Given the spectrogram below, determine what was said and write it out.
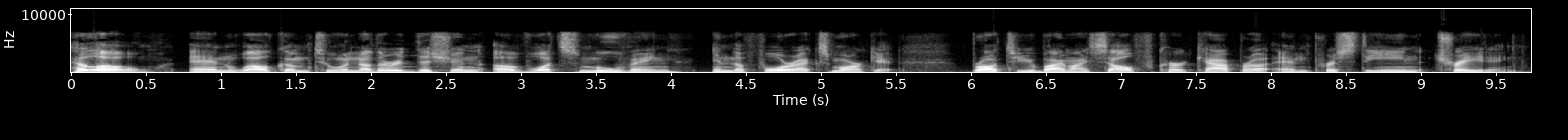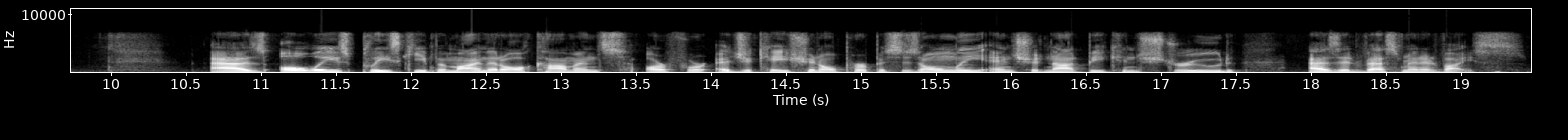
Hello, and welcome to another edition of What's Moving in the Forex Market, brought to you by myself, Kurt Capra, and Pristine Trading. As always, please keep in mind that all comments are for educational purposes only and should not be construed as investment advice.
